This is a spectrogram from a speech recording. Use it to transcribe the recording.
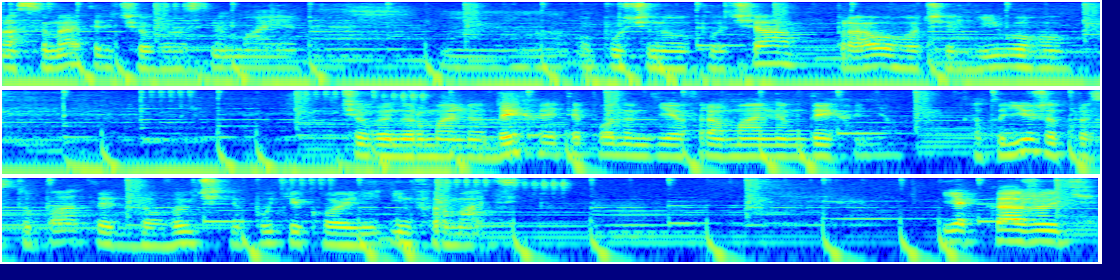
асиметрії, чи у вас немає опущеного плеча, правого чи лівого, чи ви нормально дихаєте повним діафрагмальним диханням а тоді вже приступати до вивчення будь-якої інформації. Як кажуть,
